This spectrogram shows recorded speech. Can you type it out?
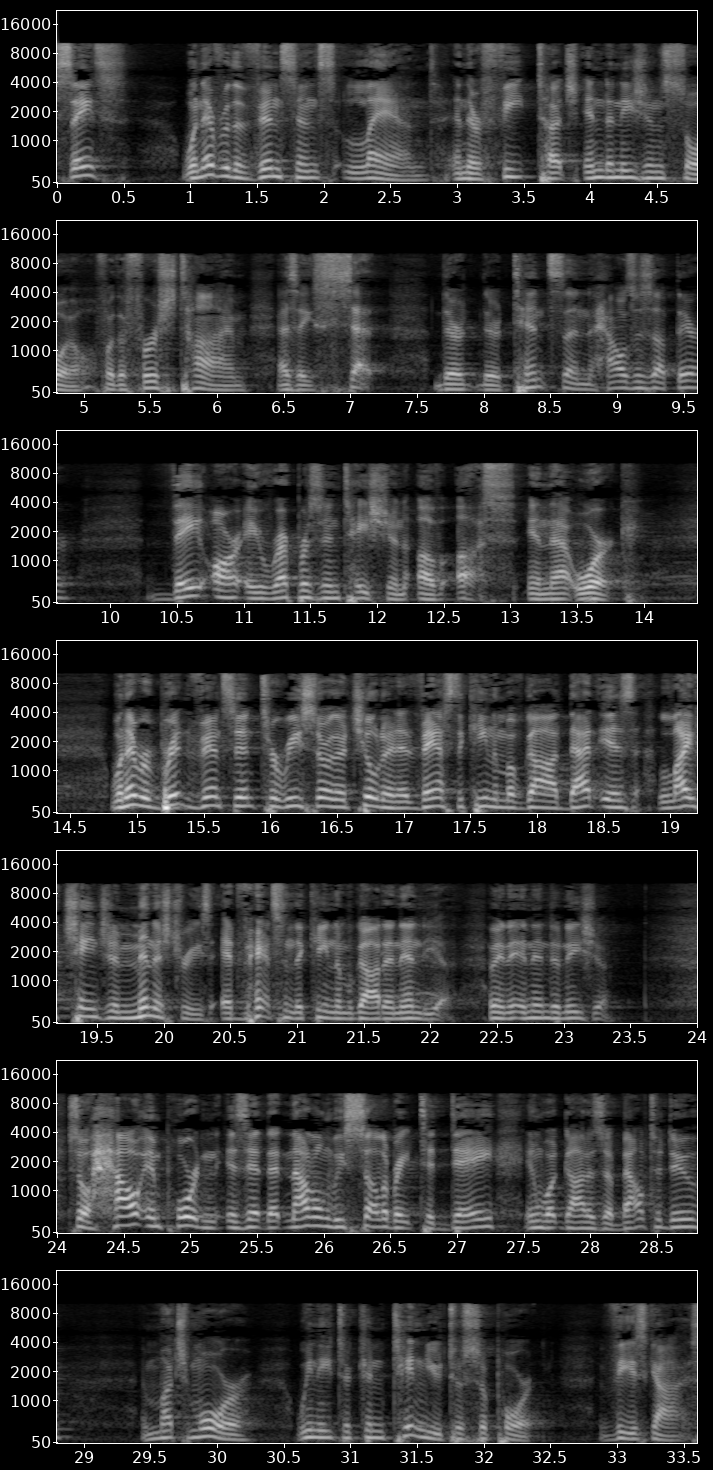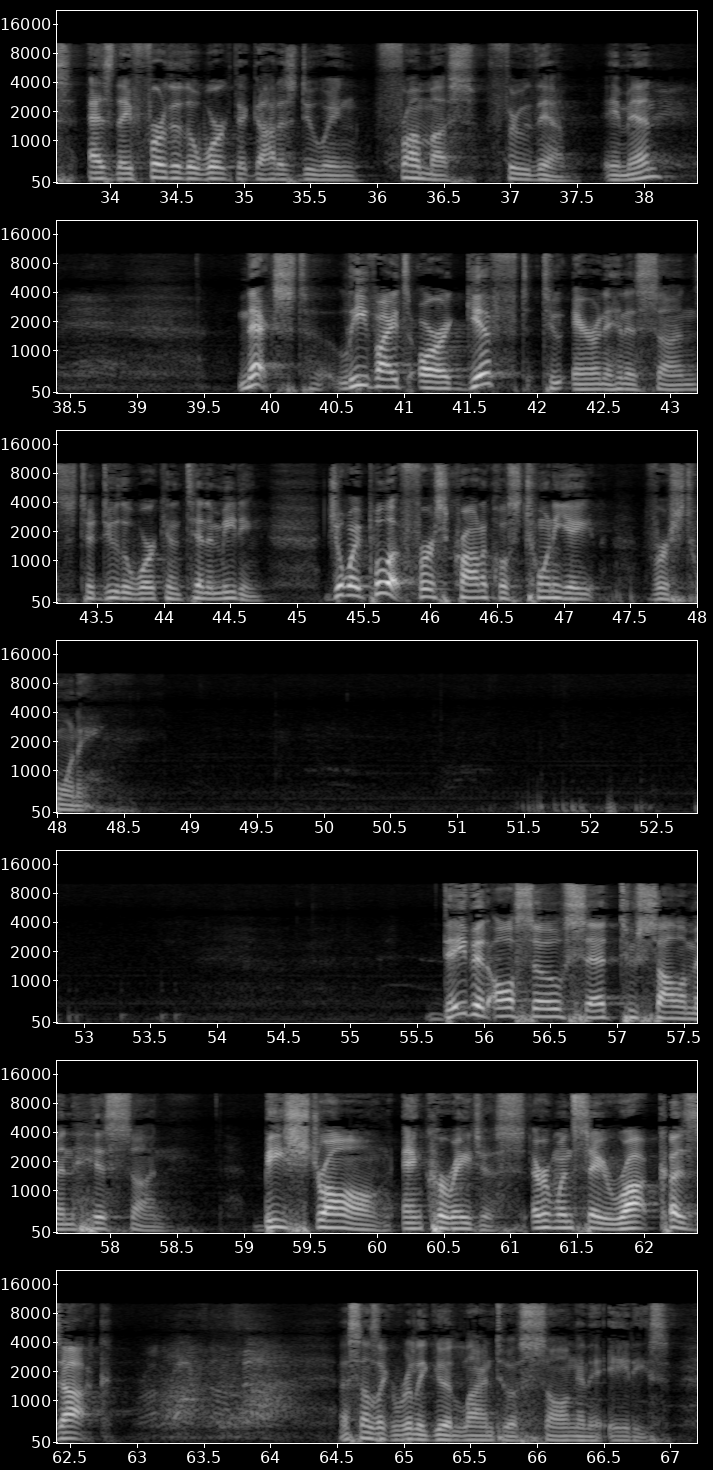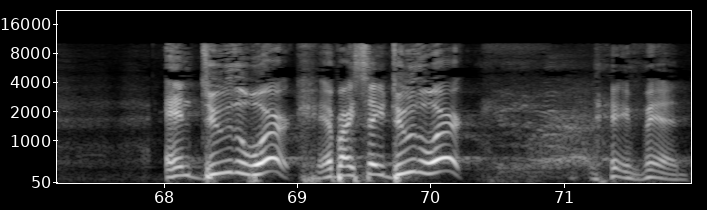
Saints, whenever the Vincents land and their feet touch Indonesian soil for the first time as they set their, their tents and houses up there, they are a representation of us in that work. Whenever Brent Vincent, Teresa, or their children advance the kingdom of God, that is life changing ministries advancing the kingdom of God in India, I mean, in Indonesia. So, how important is it that not only we celebrate today in what God is about to do, and much more, we need to continue to support these guys as they further the work that God is doing from us through them. Amen? Amen. Next, Levites are a gift to Aaron and his sons to do the work in the tent of meeting. Joy, pull up 1 Chronicles 28, verse 20. David also said to Solomon, his son, Be strong and courageous. Everyone say, Rock Kazakh. That sounds like a really good line to a song in the 80s. And do the work. Everybody say, Do the work. Do the work. Amen.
